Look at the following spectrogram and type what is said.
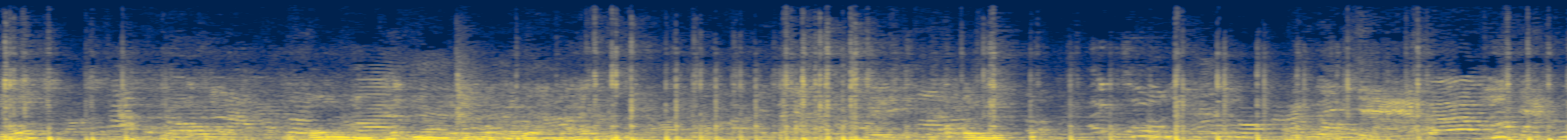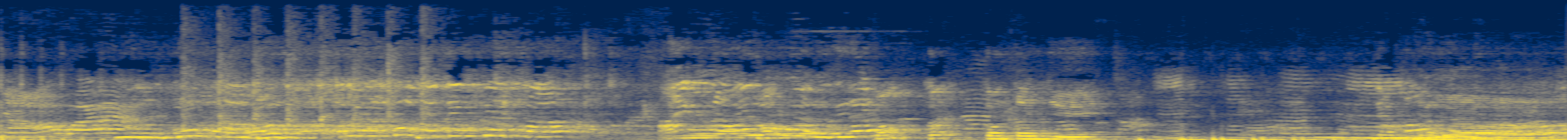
nữa. Một con vừa hết vừa nhảy mà cái đoàn mà hết Anh con, ờ. con, con tên gì? Dạ. dạ.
